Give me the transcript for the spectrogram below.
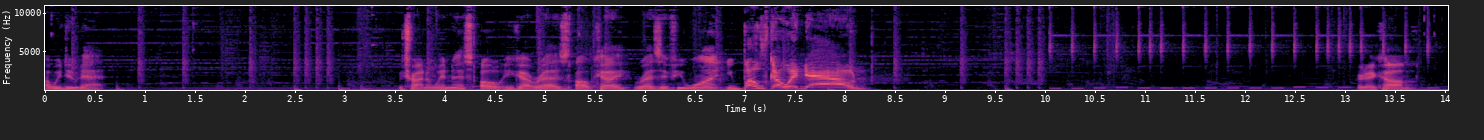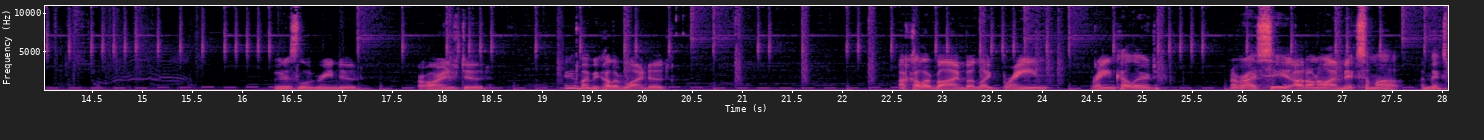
How we do that? We trying to win this? Oh, he got res. Okay, res if you want. You both going down. Here they come. Look at this little green dude. Or orange dude. I think it might be colorblind, dude. Not colorblind, but like brain, brain colored. Whenever I see it, I don't know. I mix them up. I mix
